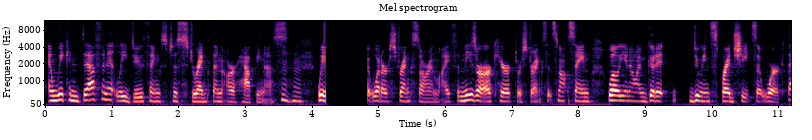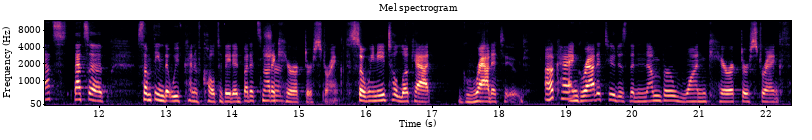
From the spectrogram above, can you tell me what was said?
and we can definitely do things to strengthen our happiness. Mm -hmm. We at what our strengths are in life, and these are our character strengths. It's not saying, well, you know, I'm good at doing spreadsheets at work. That's that's a something that we've kind of cultivated, but it's not sure. a character strength. So we need to look at gratitude. Okay. And gratitude is the number one character strength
